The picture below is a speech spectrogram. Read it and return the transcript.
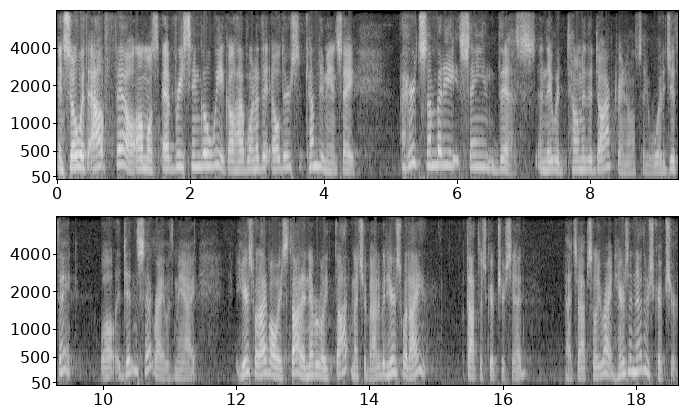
And so, without fail, almost every single week, I'll have one of the elders come to me and say, I heard somebody saying this. And they would tell me the doctrine. And I'll say, What did you think? Well, it didn't sit right with me. I, here's what I've always thought. I never really thought much about it, but here's what I thought the scripture said. That's absolutely right. And here's another scripture.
